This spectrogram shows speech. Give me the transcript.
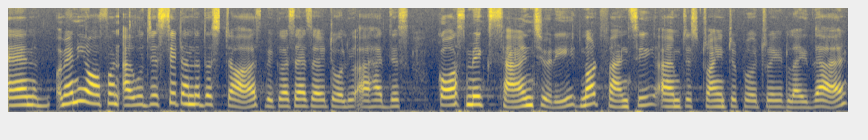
And many often I would just sit under the stars because, as I told you, I had this cosmic sanctuary, not fancy, I'm just trying to portray it like that,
